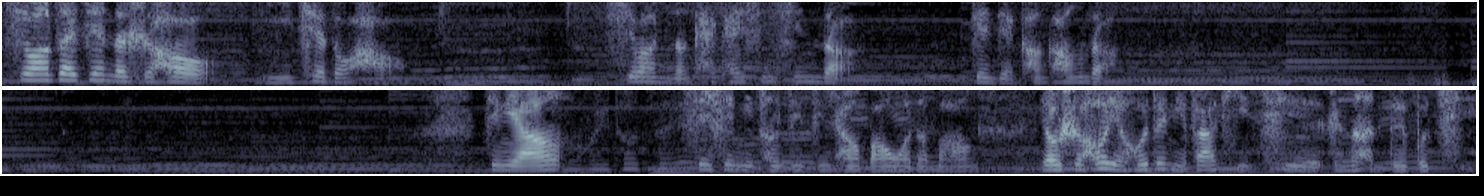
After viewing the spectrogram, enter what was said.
希望再见的时候你一切都好，希望你能开开心心的，健健康康的。景阳，谢谢你曾经经常帮我的忙，有时候也会对你发脾气，真的很对不起。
